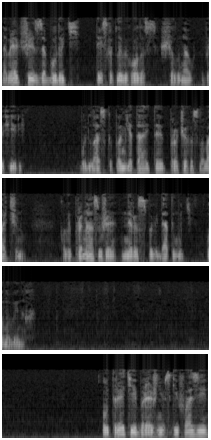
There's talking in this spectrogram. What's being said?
навряд чи забудуть тріскотливий голос, що лунав в ефірі. Будь ласка, пам'ятайте про Чехословаччину, коли про нас уже не розповідатимуть у новинах. У третій Брежнівській фазі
